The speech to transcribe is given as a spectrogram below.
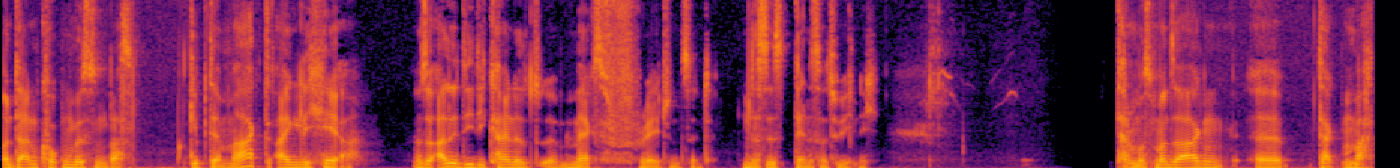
und dann gucken müssen, was gibt der Markt eigentlich her? Also alle die, die keine äh, Max Free Agent sind. Und das ist Dennis natürlich nicht. Dann muss man sagen, äh, da macht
